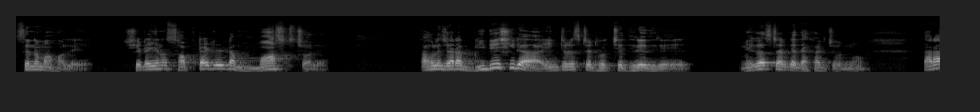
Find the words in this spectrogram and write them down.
সিনেমা হলে সেটা যেন সাবটাইটেলটা মাস্ট চলে। তাহলে যারা বিদেশিরা ইন্টারেস্টেড হচ্ছে ধীরে ধীরে মেগাস্টারকে দেখার জন্য, তারা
